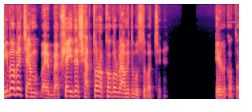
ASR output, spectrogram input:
কীভাবে ব্যবসায়ীদের স্বার্থ রক্ষা করবে আমি তো বুঝতে পারছি না। এই হলো কথা।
